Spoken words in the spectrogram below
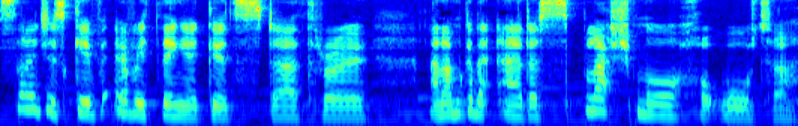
So I just give everything a good stir through and I'm going to add a splash more hot water.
